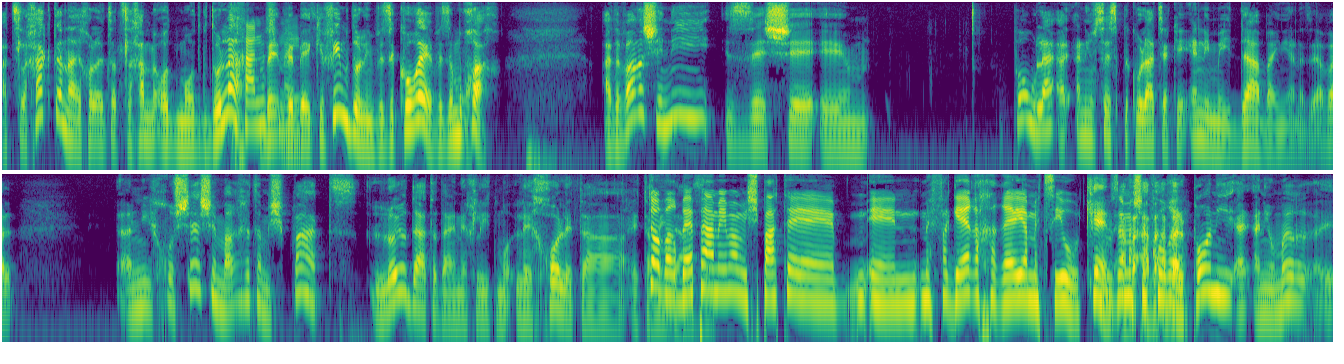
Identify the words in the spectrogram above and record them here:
הצלחה קטנה יכולה להיות הצלחה מאוד מאוד גדולה. חד משמעית. ובהיקפים גדולים, וזה קורה, וזה מוכח. הדבר השני זה ש... פה אולי, אני עושה ספקולציה, כי אין לי מידע בעניין הזה, אבל אני חושש שמערכת המשפט לא יודעת עדיין איך להתמו, לאכול את, ה, את טוב, המידע הזה. טוב, הרבה פעמים המשפט אה, אה, מפגר אחרי המציאות. כן, זה אבל, מה שקורה. אבל, אבל פה אני, אני אומר אה,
